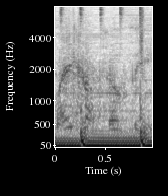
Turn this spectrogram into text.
Wake up, filthy.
